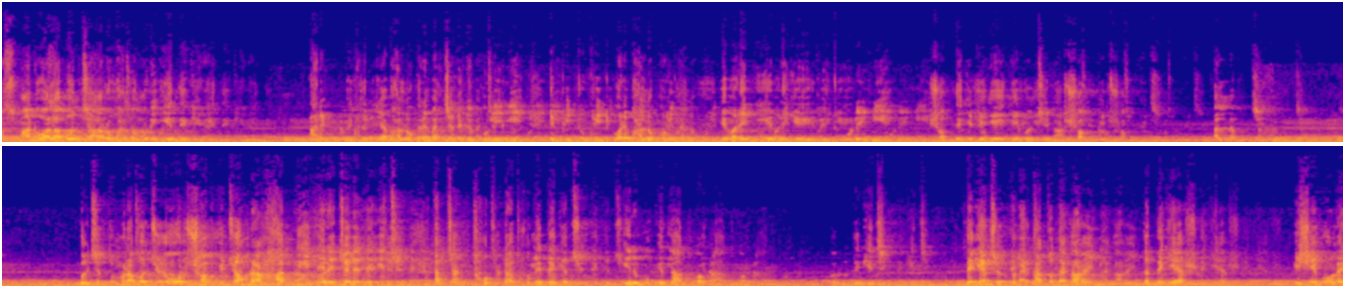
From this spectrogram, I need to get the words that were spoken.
আসমানওয়ালা বলছে আরও ভালো করে গিয়ে দেখে দেখে ভিতরে যা ভালো করে বাচ্চাটাকে কোলে নিয়ে এপিট উপিট করে ভালো করে দেন এবারে গিয়ে দেখে এপিট করে নিয়ে, সব দেখে দেখে এ বলছে, না, সব কিছু সব কিছু আল্লাহ বলছে। বলছে, তোমরা বলছো ওর সব কিছু আমরা হাত দিয়ে নেড়ে চেড়ে দেখেছি। আচ্ছা ঠোঁটটা খুলে দেখেছ? এর মুখে দাঁত কটা দেখেছি দেখেছি। দেখেছ? বলে, তা তো দেখা হয়নি। তা দেখে আসো। দেখে আসো এসে বলে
